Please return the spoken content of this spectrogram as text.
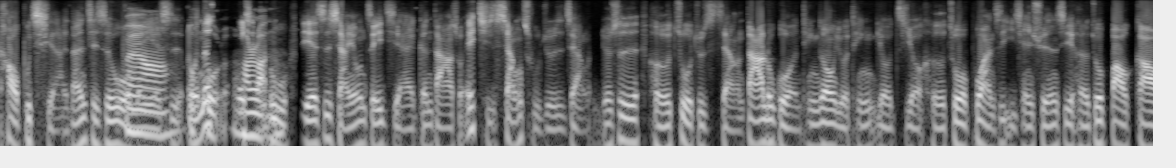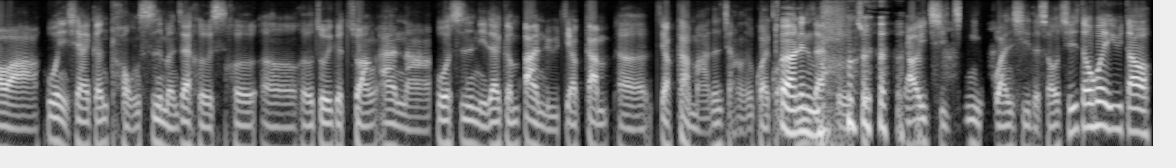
靠不起来，但其实我们也是，啊、我那时候也是想用这一集来跟大家说，哎、欸，其实相处就是这样，就是合作就是这样。大家如果听众有听有有合作，不管是以前学生时期合作报告啊，或者你现在跟同事们在合合呃合作一个专案啊，或是你在跟伴侣要干呃要干嘛的讲的怪怪的，在合作 要一起经营关系的时候，其实都会遇到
